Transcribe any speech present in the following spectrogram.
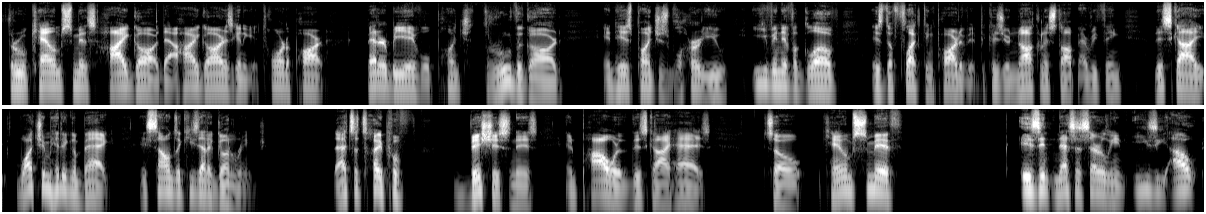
through Callum Smith's high guard. That high guard is going to get torn apart. Beterbiev will punch through the guard, and his punches will hurt you, even if a glove is deflecting part of it, because you're not going to stop everything. This guy, watch him hitting a bag. It sounds like he's at a gun range. That's a type of viciousness and power that this guy has. So, Callum Smith isn't necessarily an easy out,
